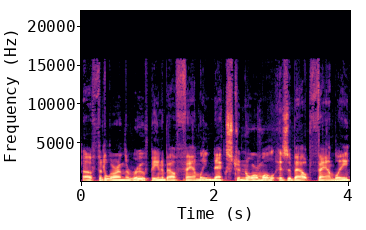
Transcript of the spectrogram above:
uh, Fiddler on the Roof being about family, Next to Normal is about family,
